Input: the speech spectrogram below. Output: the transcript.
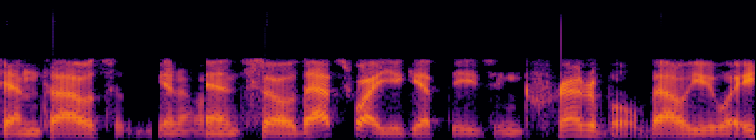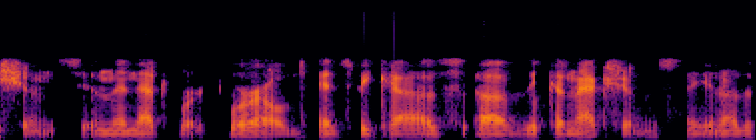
10,000 you know. And so that's why you get these incredible valuations in the network world. It's because of the connections you know the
